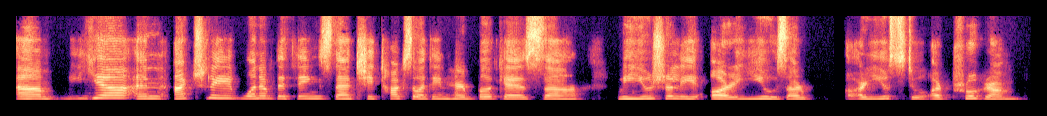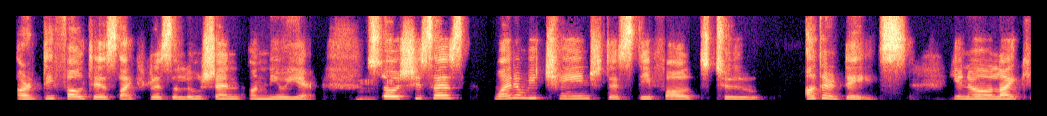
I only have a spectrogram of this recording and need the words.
Um, yeah, and actually, one of the things that she talks about in her book is uh, we usually are use our are used to our program our default is like resolution on new year hmm. so she says why don't we change this default to other dates you know, like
